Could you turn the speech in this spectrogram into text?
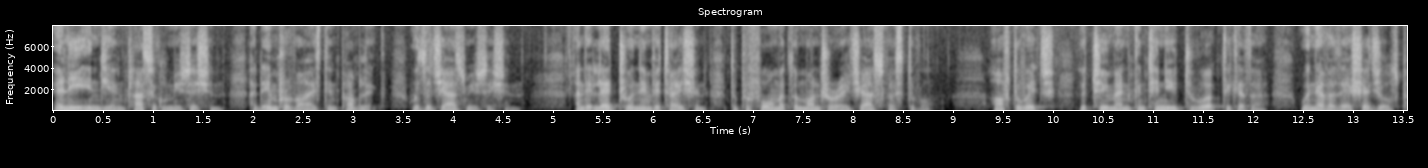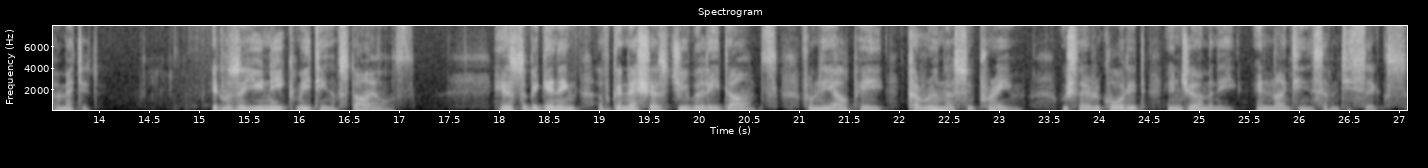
any Indian classical musician had improvised in public with a jazz musician, and it led to an invitation to perform at the Monterey Jazz Festival, after which the two men continued to work together whenever their schedules permitted. It was a unique meeting of styles. Here's the beginning of Ganesha's Jubilee Dance from the LP Karuna Supreme, which they recorded in Germany in 1976.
